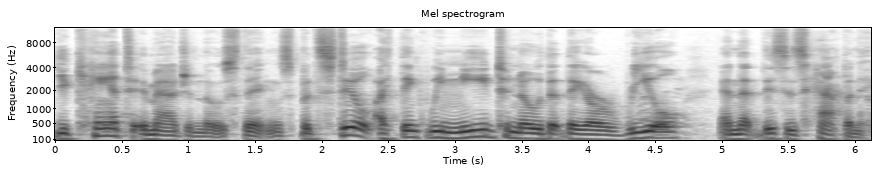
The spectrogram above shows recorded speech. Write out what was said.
You can't imagine those things, but still, I think we need to know that they are real and that this is happening.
